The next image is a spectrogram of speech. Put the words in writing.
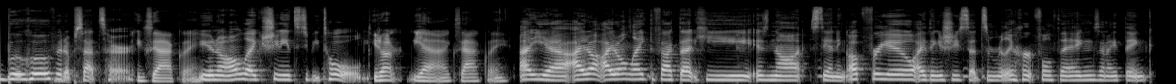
boo hoo if it upsets her. Exactly. You know, like she needs to be told. You don't yeah, exactly. Uh, yeah, I don't. I don't like the fact that he is not standing up for you. I think she said some really hurtful things, and I think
